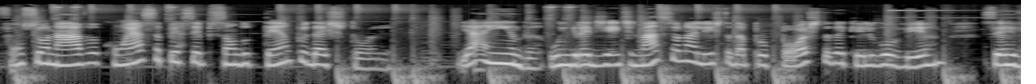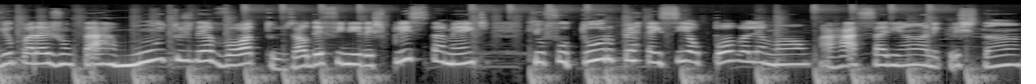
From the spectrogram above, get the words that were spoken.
funcionava com essa percepção do tempo e da história. E ainda, o ingrediente nacionalista da proposta daquele governo serviu para juntar muitos devotos ao definir explicitamente que o futuro pertencia ao povo alemão, à raça ariana e cristã,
